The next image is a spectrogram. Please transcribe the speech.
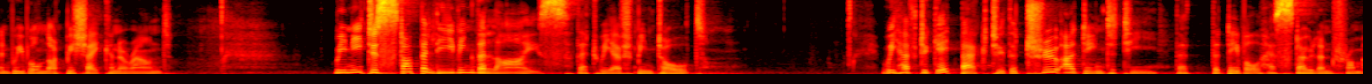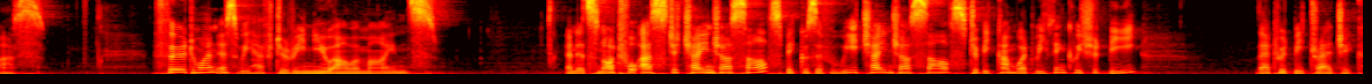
and we will not be shaken around. We need to stop believing the lies that we have been told. We have to get back to the true identity that the devil has stolen from us. Third one is we have to renew our minds. And it's not for us to change ourselves, because if we change ourselves to become what we think we should be, that would be tragic.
